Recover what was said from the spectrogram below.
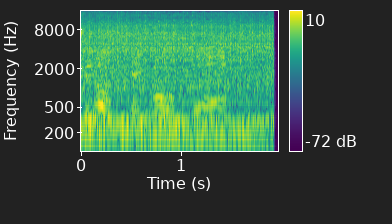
그래서제和.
